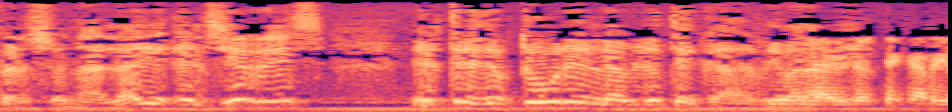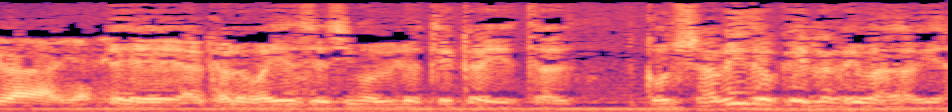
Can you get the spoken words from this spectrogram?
personal. Ahí, el cierre es el 3 de octubre en la biblioteca, En la Rivadavia. biblioteca Rivadavia. sí. Eh, acá los bahienses decimos biblioteca y está consabido que es la Rivadavia.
